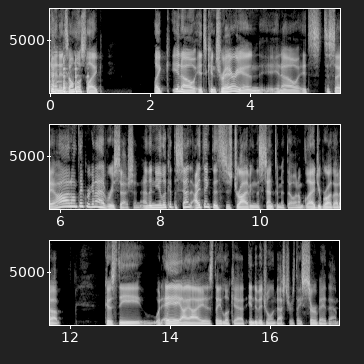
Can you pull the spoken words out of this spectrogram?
and it's almost like like you know it's contrarian you know it's to say oh, i don't think we're going to have a recession. And then you look at the sen- i think this is driving the sentiment though and i'm glad you brought that up because the what AAII is they look at individual investors they survey them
